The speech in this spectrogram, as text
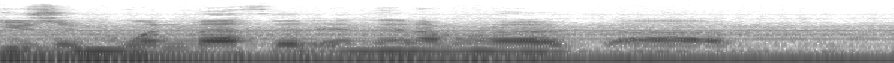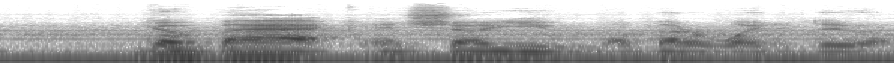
using one method, and then I'm going to uh, go back and show you a better way to do it.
